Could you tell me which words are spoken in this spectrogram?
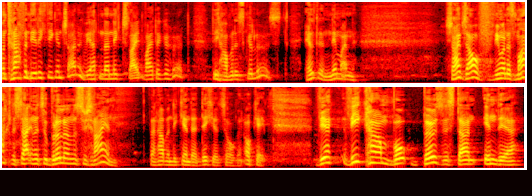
und trafen die richtige Entscheidung. Wir hatten dann nicht Zeit weiter gehört. Die haben es gelöst. Eltern, nimm ein, schreib's auf, wie man das macht, anstatt immer zu brüllen und zu schreien. Dann haben die Kinder dich erzogen. Okay. Wie, kam Böses dann in der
